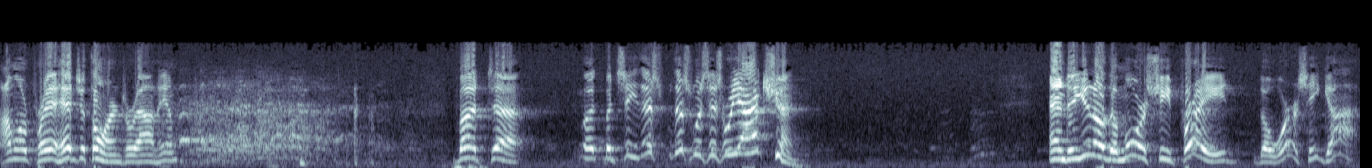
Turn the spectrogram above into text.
I'm going to pray a hedge of thorns around him. but. Uh, but, but see, this, this was his reaction. And do you know, the more she prayed, the worse he got.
